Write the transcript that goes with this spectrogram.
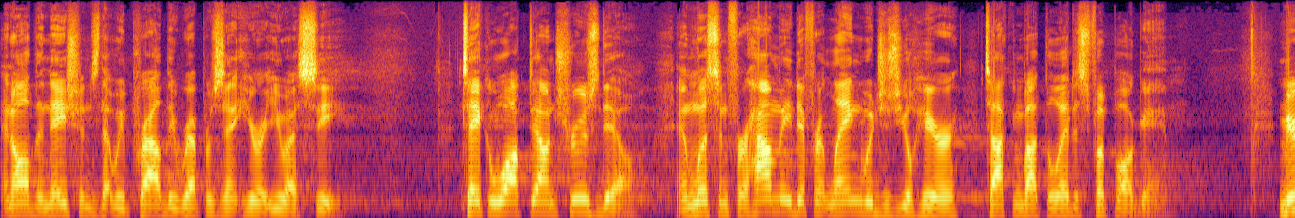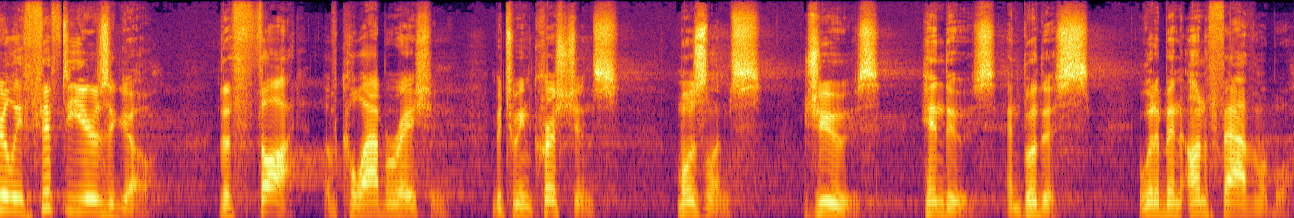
and all the nations that we proudly represent here at USC. Take a walk down Trousdale and listen for how many different languages you'll hear talking about the latest football game. Merely 50 years ago, the thought of collaboration between Christians, Muslims, Jews, Hindus, and Buddhists would have been unfathomable.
